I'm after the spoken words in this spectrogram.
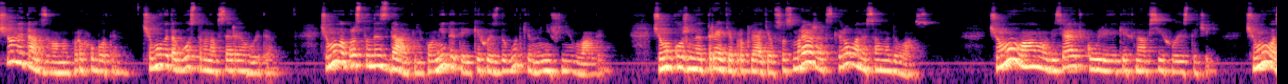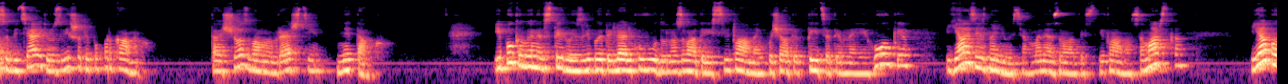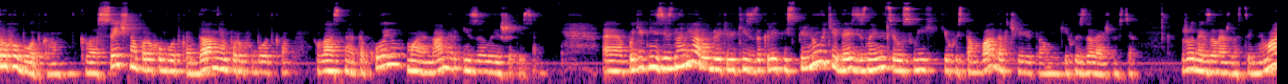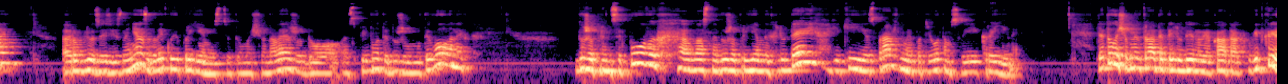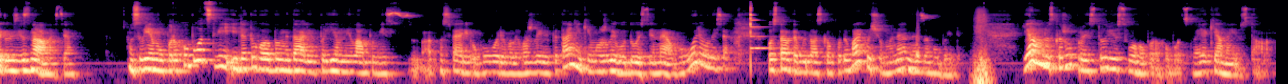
Що не так з вами, порохоботи? Чому ви так гостро на все реагуєте? Чому ви просто не здатні помітити якихось здобутків нинішньої влади? Чому кожне третє прокляття в соцмережах скероване саме до вас? Чому вам обіцяють кулі, яких на всіх вистачить? Чому вас обіцяють розвішати по парканах? Та що з вами врешті не так? І поки ви не встигли зліпити ляльку Вуду, назвати її Світлана і почати тицяти в неї голки, я зізнаюся, мене звати Світлана Самарська. Я порохоботка, класична порохоботка, давня порохоботка. Власне, такою маю намір і залишитися. Е, Подібні зізнання роблять у якійсь закритій спільноті, де зізнаються у своїх якихось там вадах чи там якихось залежностях. Жодних залежностей не маю. Роблю це зізнання з великою приємністю, тому що належу до спільноти дуже мотивованих, дуже принципових, е, власне, дуже приємних людей, які є справжніми патріотами своєї країни. Для того, щоб не втратити людину, яка так відкрито зізналася у своєму порохоботстві, і для того, аби ми далі в приємній ламповій атмосфері обговорювали важливі питання, які, можливо, досі не обговорювалися, поставте, будь ласка, вподобайку, щоб мене не загубити. Я вам розкажу про історію свого порохоботства, як я нею стала.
